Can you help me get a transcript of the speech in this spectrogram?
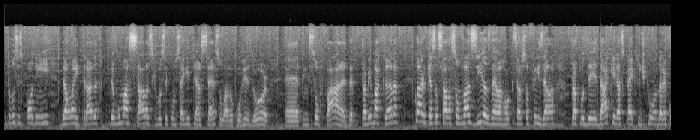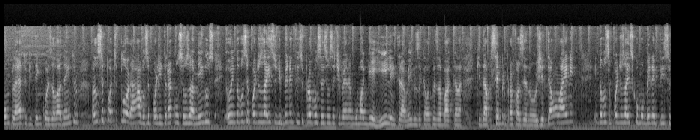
Então vocês podem ir dar uma entrada. Tem algumas salas que você consegue ter acesso lá no corredor. É, tem sofá, né? Tá, tá bem bacana. Claro que essas salas são vazias, né? A Rockstar só fez ela para poder dar aquele aspecto de que o andar é completo, que tem coisa lá dentro, mas você pode explorar, você pode entrar com seus amigos, ou então você pode usar isso de benefício para você se você tiver alguma guerrilha entre amigos, aquela coisa bacana que dá sempre para fazer no GTA Online. Então você pode usar isso como benefício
